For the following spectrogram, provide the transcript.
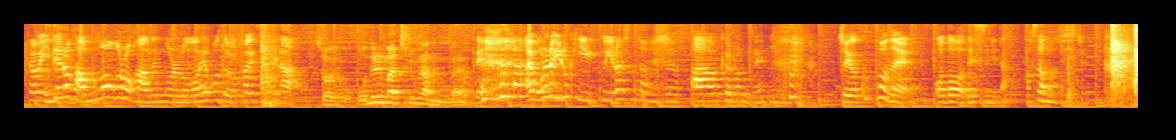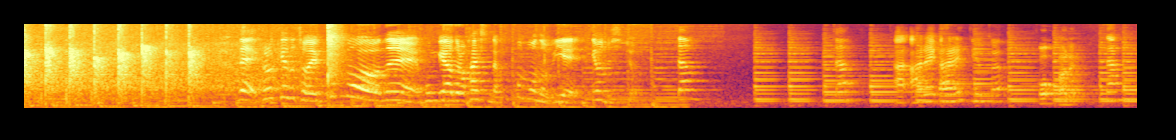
그러면 이대로 밥 먹으러 가는 걸로 해보도록 하겠습니다. 저 오늘만 출근하는 건가요? 네. 아니 원래 이렇게 입고 일하신다면서요? 아 그렇네. 저희가 쿠폰을 얻어냈습니다. 박수 한번 주시죠. 네, 그렇게 해서 저희 쿠폰을 공개하도록 하겠습니다. 쿠폰 번호 위에 띄워주시죠. 짠. 짠. 아, 아래, 아래 띄울까요? 어 아래. 짠.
